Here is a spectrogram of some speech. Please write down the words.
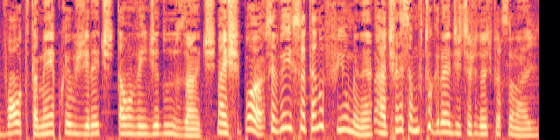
volta também, é porque os direitos estavam vendidos antes. Mas, pô, você vê isso até no filme, né? A diferença é muito grande entre os dois personagens.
